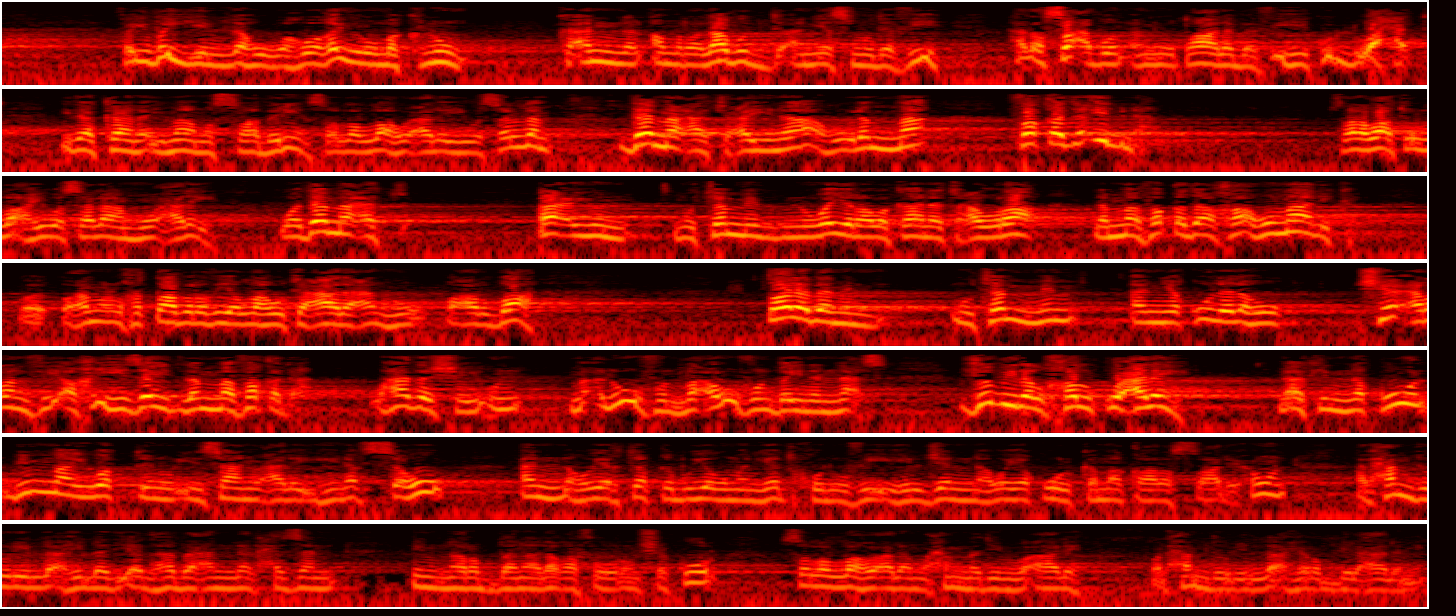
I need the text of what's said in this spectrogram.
فيبين له وهو غير مكلوم كأن الأمر لا بد أن يصمد فيه هذا صعب أن يطالب فيه كل أحد. إذا كان إمام الصابرين صلى الله عليه وسلم دمعت عيناه لما فقد ابنه صلوات الله وسلامه عليه ودمعت أعين متمم بن نويرة وكانت عوراء لما فقد أخاه مالكا. وعمر الخطاب رضي الله تعالى عنه وأرضاه طلب من متمم أن يقول له شعرا في أخيه زيد لما فقده. وهذا شيء مألوف معروف بين الناس. جبل الخلق عليه. لكن نقول مما يوطن الإنسان عليه نفسه أنه يرتقب يوما يدخل فيه الجنة ويقول كما قال الصالحون الحمد لله الذي أذهب عنا الحزن. إن ربنا لغفور شكور. صلى الله على محمد وآله. والحمد لله رب العالمين.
